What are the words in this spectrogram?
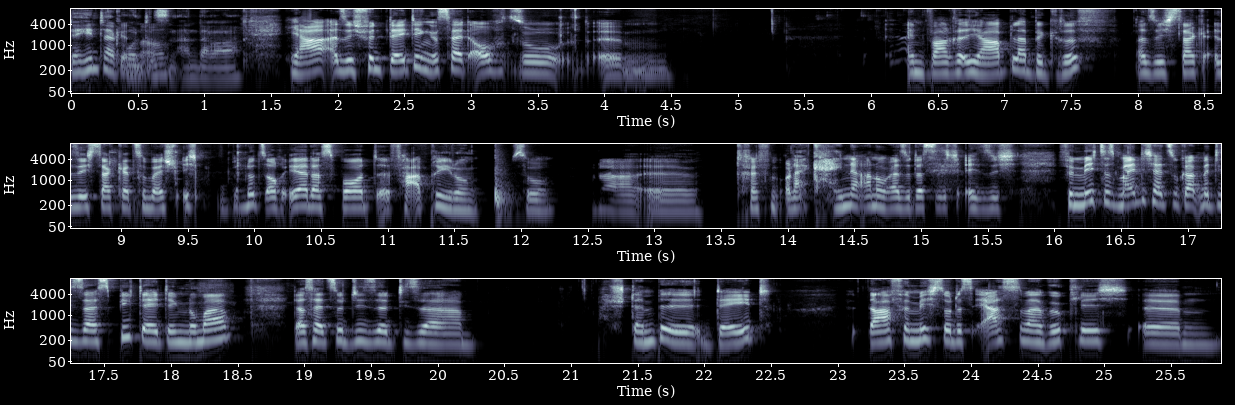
der Hintergrund Genau. ist ein anderer. Ja, also ich finde, Dating ist halt auch so ähm, ein variabler Begriff. Also ich sag, also ich sag ja zum Beispiel, ich benutze auch eher das Wort äh, Verabredung, so oder äh, Treffen oder keine Ahnung. Also dass ich, also ich, für mich, das meinte ich halt sogar mit dieser Speed-Dating-Nummer, dass halt so diese dieser Stempel-Date da für mich so das erste Mal wirklich ähm,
